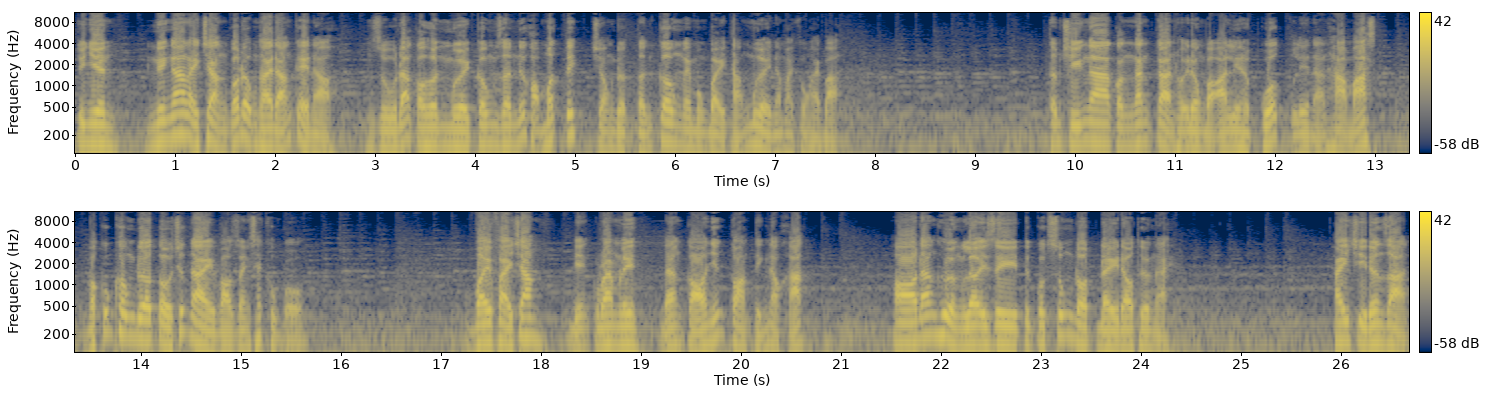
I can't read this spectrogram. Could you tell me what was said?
Tuy nhiên, người Nga lại chẳng có động thái đáng kể nào, dù đã có hơn 10 công dân nước họ mất tích trong đợt tấn công ngày 7 tháng 10 năm 2023. Thậm chí Nga còn ngăn cản Hội đồng Bảo an Liên Hợp Quốc lên án Hamas và cũng không đưa tổ chức này vào danh sách khủng bố. Vậy phải chăng Điện Kremlin đang có những toàn tính nào khác? Họ đang hưởng lợi gì từ cuộc xung đột đầy đau thương này? Hay chỉ đơn giản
